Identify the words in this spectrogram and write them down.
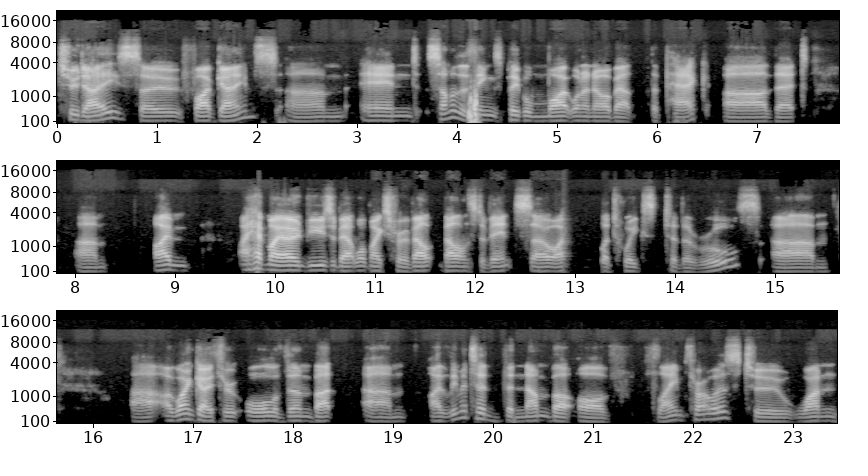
two days, so five games. Um, and some of the things people might want to know about the pack are that um, I'm I have my own views about what makes for a val- balanced event, so I tweaks to the rules. Um, uh, I won't go through all of them, but um, I limited the number of flamethrowers to one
